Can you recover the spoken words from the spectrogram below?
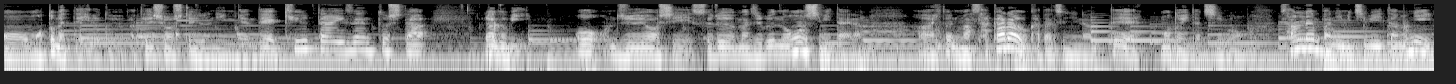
求めているというか提唱している人間で球体然としたラグビーを重要視する、まあ、自分の恩師みたいな人にま逆らう形になって元いたチームを3連覇に導いたのに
